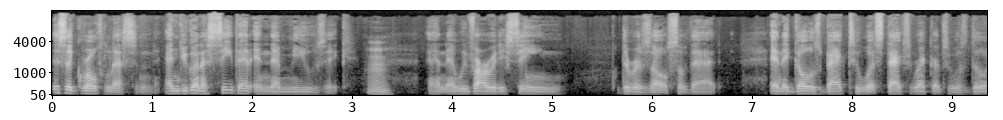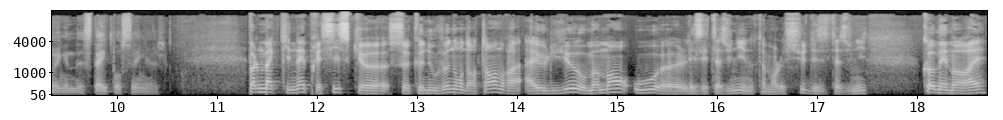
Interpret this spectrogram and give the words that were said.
It's a growth lesson, and you're going to see that in their music. Hmm. And, and we've already seen the results of that. And it goes back to what Stax Records was doing and the Staple Singers. Paul McKinney précise que ce que nous venons d'entendre a eu lieu au moment où euh, les États-Unis, notamment le sud des États-Unis, commémoraient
